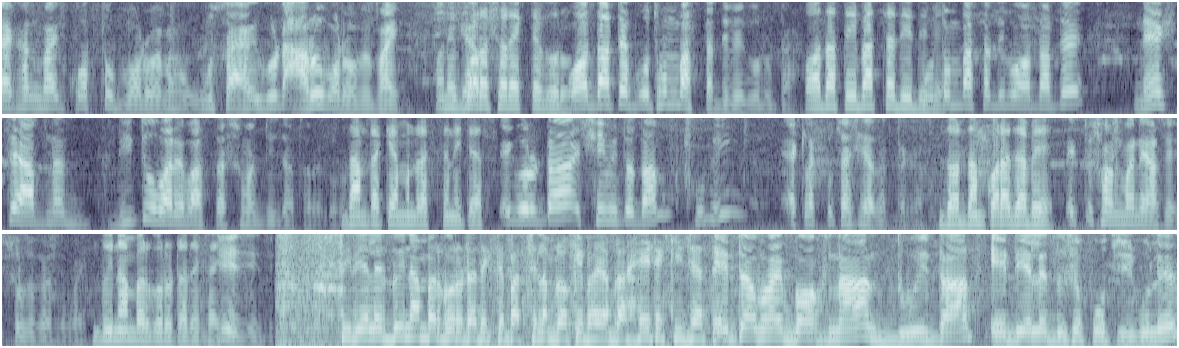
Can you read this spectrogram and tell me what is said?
দেখান ভাই কত বড় এবং উঁচা গরুটা আরও বড় হবে ভাই। অনেক বড় সড় একটা গরু। অদাতে প্রথম বাচ্চা দিবে গরুটা। অদাতেই বাচ্চা দিয়ে দিবে। প্রথম বাচ্চা দিবে অদাতে নেক্সটে আপনার দ্বিতীয়বারে বাচ্চার সময় দুই দাঁত হবে দামটা কেমন রাখছেন এটার? এই গরুটা সীমিত দাম খুবই এক লাখ পঁচাশি হাজার টাকা। দরদাম করা যাবে? একটু সম্মানে আছে সুযোগ আছে ভাই। দুই নাম্বার গরুটা দেখাই। জি জি জি। সিরিয়ালের দুই নাম্বার গরুটা দেখতে পাচ্ছিলাম রকি ভাই আমরা এটা কি এটা ভাই বকনা দুই দাঁত এডিএল এর দুশো পঁচিশ বুলের।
